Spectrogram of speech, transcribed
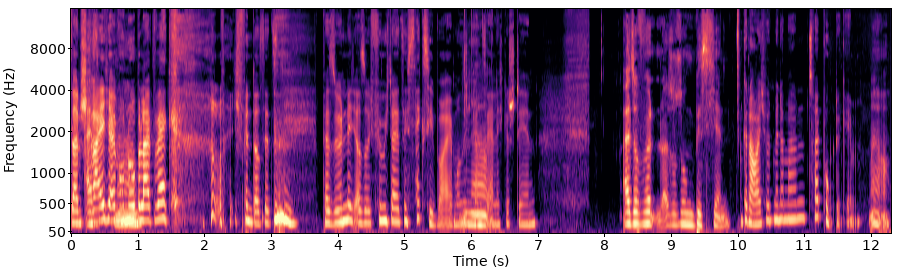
dann schreie Also, ich einfach ja. nur, bleib weg. ich finde das jetzt persönlich, also ich fühle mich da jetzt nicht sexy bei, muss ich Ja. ganz ehrlich gestehen. Also, würd, also so ein bisschen. Genau, ich würde mir da mal zwei Punkte geben. Ja.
